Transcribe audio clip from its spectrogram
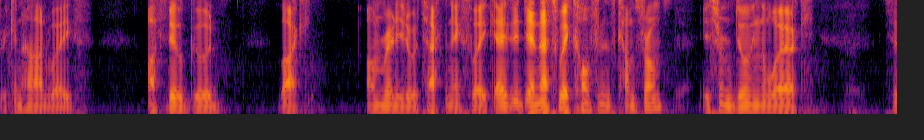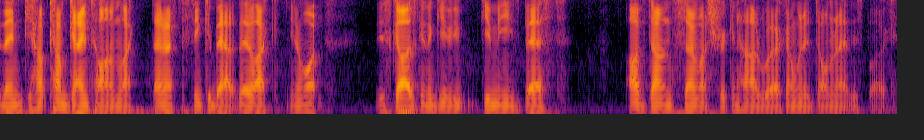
freaking hard weeks. I feel good. Like I'm ready to attack the next week. And that's where confidence comes from is from doing the work. So then come game time, like they don't have to think about it. They're like, you know what, this guy's going to give you, give me his best. I've done so much freaking hard work. I'm going to dominate this bloke.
